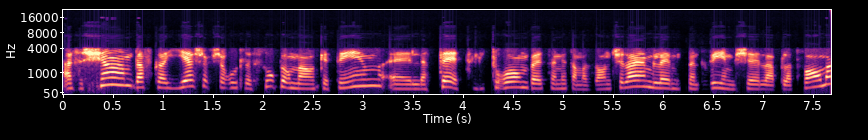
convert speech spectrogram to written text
אז שם דווקא יש אפשרות לסופרמרקטים אה, לתת, לתרום בעצם את המזון שלהם למתנדבים של הפלטפורמה,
